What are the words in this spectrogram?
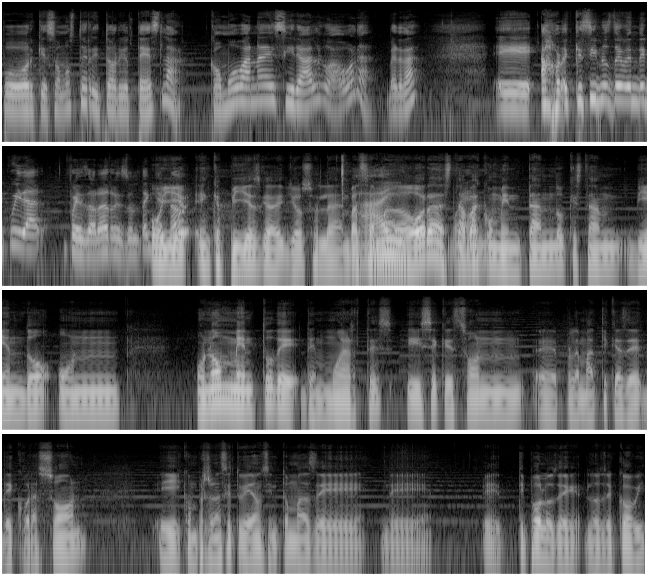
porque somos territorio Tesla. ¿Cómo van a decir algo ahora, verdad? Eh, ahora que sí nos deben de cuidar, pues ahora resulta que Oye, en Capillas Galloso, la embalsamadora estaba comentando que están viendo un, un aumento de, muertes y dice que son eh, problemáticas de, corazón y con personas que tuvieron síntomas de, de eh, tipo los de, los de COVID,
